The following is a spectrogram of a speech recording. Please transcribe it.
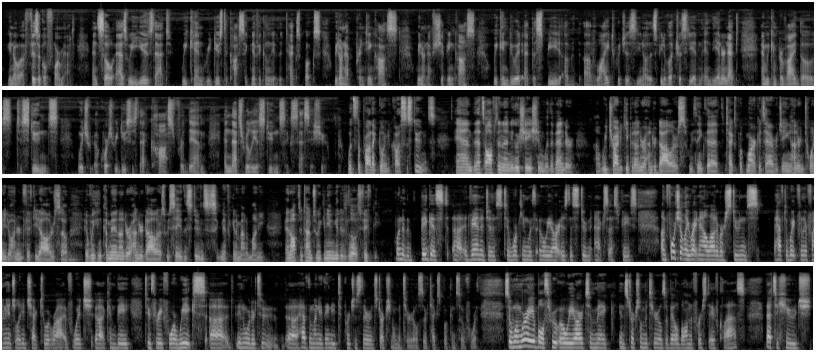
you know, a physical format. And so as we use that we can reduce the cost significantly of the textbooks. We don't have printing costs. We don't have shipping costs. We can do it at the speed of, of light, which is you know the speed of electricity and, and the internet, and we can provide those to students, which of course reduces that cost for them, and that's really a student success issue. What's the product going to cost the students? And that's often a negotiation with a vendor. Uh, we try to keep it under $100. We think that the textbook market's averaging 120 to $150. So mm -hmm. if we can come in under $100, we save the students a significant amount of money. And oftentimes we can even get as low as 50. One of the biggest uh, advantages to working with OER is the student access piece. Unfortunately, right now, a lot of our students have to wait for their financial aid check to arrive, which uh, can be two, three, four weeks uh, in order to uh, have the money they need to purchase their instructional materials, their textbook and so forth. So when we're able through OER to make instructional materials available on the first day of class, that's a huge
